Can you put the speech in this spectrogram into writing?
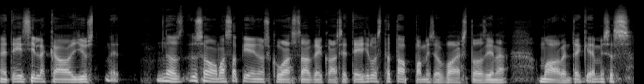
Että ei silläkään ole just, no se on omassa pienoiskuvassaan Vegas, että ei sillä sitä tappamisen vaistoa siinä maalin tekemisessä.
